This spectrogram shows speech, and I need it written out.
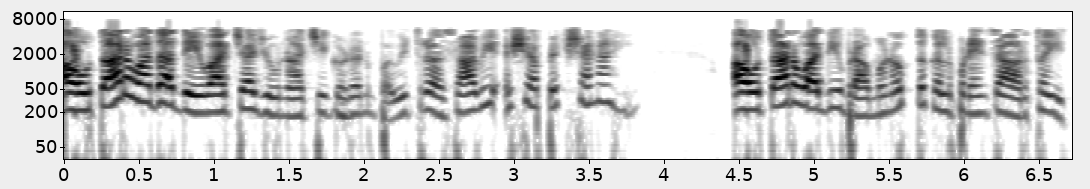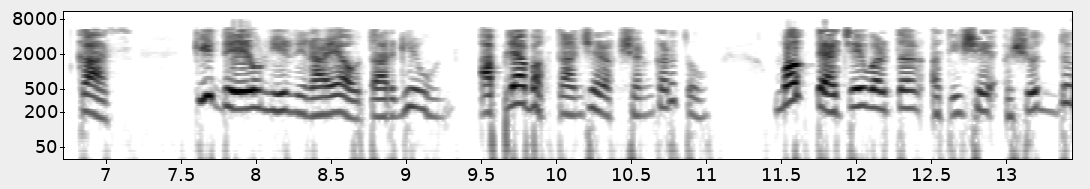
अवतारवादा देवाच्या जीवनाची घडण पवित्र असावी अशी अपेक्षा नाही. अवतारवादी ब्राह्मणोक्त कल्पनेचा अर्थ इतकाच की देव निरनिराळे अवतार घेऊन आपल्या भक्तांचे रक्षण करतो. मग त्याचे वर्तन अतिशय अशुद्ध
